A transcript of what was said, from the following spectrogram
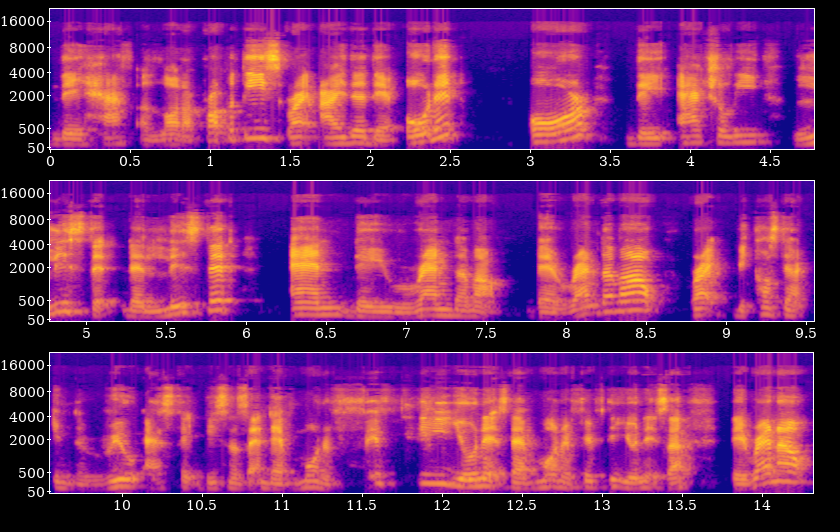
they have a lot of properties, right? Either they own it or they actually list it. They list it and they rent them out. They rent them out, right? Because they're in the real estate business and they have more than 50 units. They have more than 50 units. Uh, they rent out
